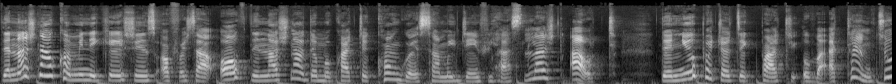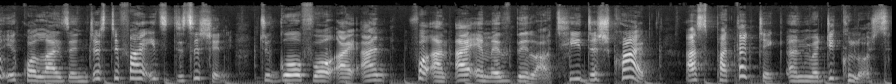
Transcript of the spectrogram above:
The National Communications Officer of the National Democratic Congress, Sammy Gyamfi, has lashed out the New Patriotic Party over attempt to equalize and justify its decision to go for, I, for an IMF bailout. He described as pathetic and ridiculous,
